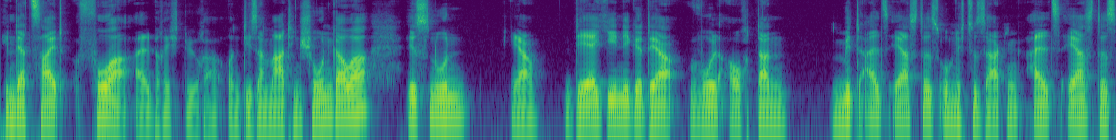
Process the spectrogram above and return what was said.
in der Zeit vor Albrecht Dürer. Und dieser Martin Schongauer ist nun, ja, derjenige, der wohl auch dann mit als erstes, um nicht zu sagen als erstes,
